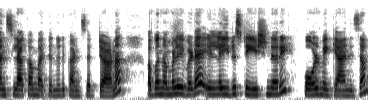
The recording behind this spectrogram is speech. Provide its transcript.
മനസ്സിലാക്കാൻ പറ്റുന്നൊരു കൺസെപ്റ്റാണ് അപ്പോൾ നമ്മളിവിടെ ഉള്ള ഈ ഒരു സ്റ്റേഷനറി പോൾ മെക്കാനിസം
